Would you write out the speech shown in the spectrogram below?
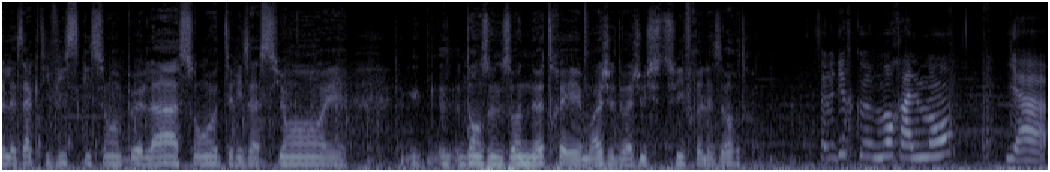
les activistes qui sont un peu là, sans autorisation et dans une zone neutre et moi je dois juste suivre les ordres. Ça veut dire que moralement, il y a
